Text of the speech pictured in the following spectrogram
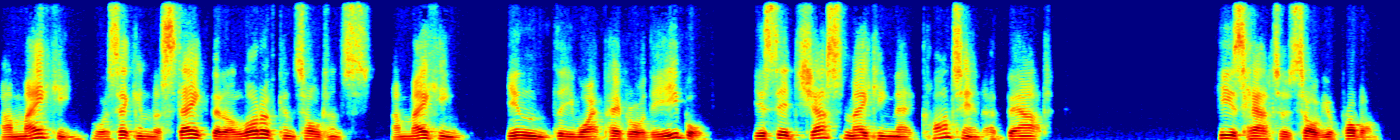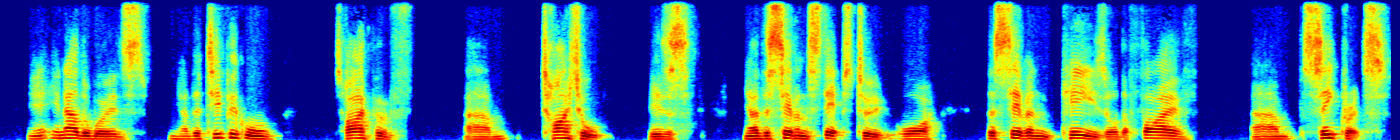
are making, or a second mistake that a lot of consultants are making in the white paper or the ebook, is they're just making that content about here's how to solve your problem. In other words, you know, the typical type of um, title is, you know, the seven steps to, or the seven keys, or the five um, secrets.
